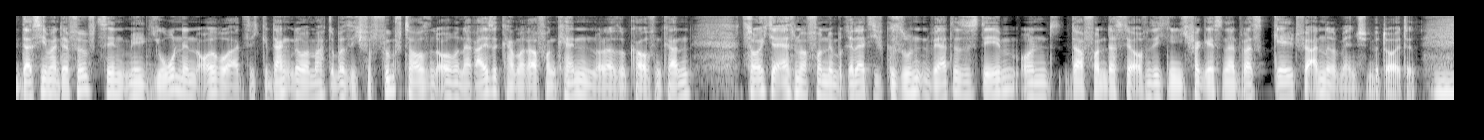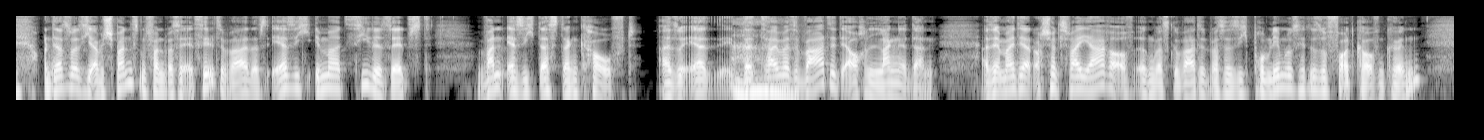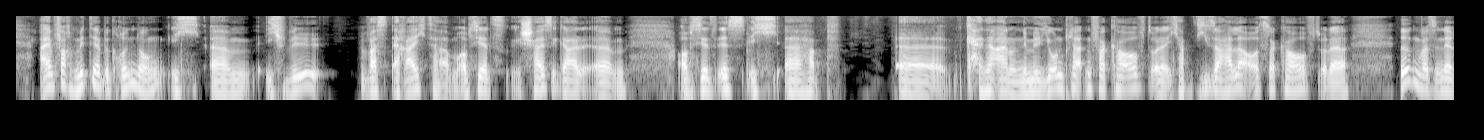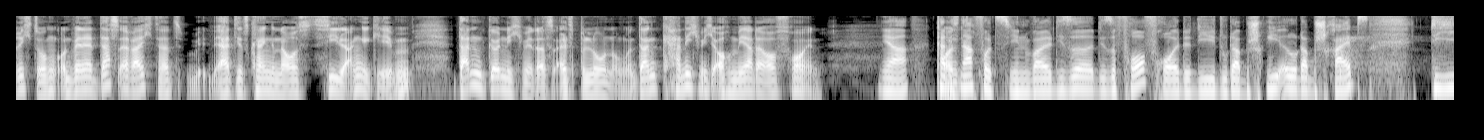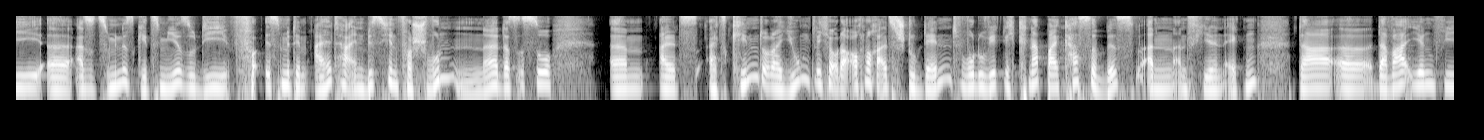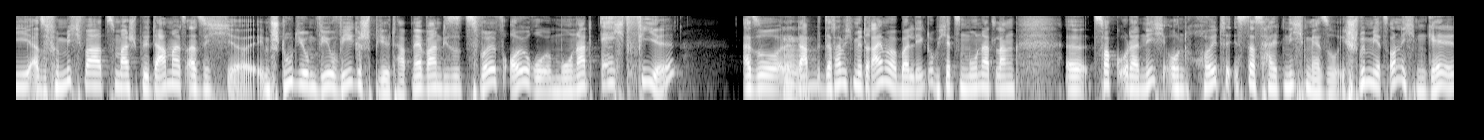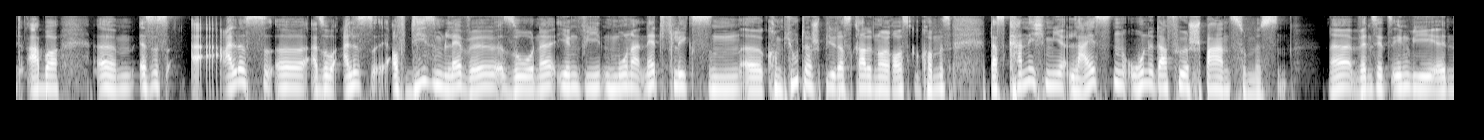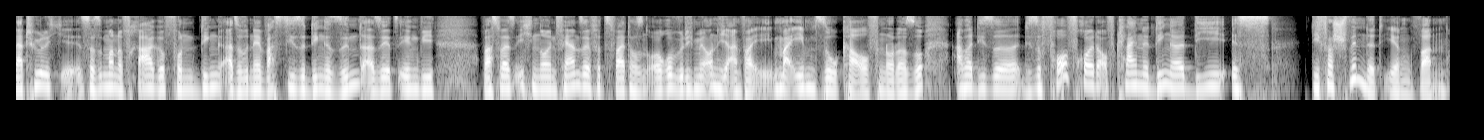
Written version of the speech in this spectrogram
dass jemand, der 15 Millionen Euro hat, sich Gedanken darüber macht, ob er sich für 5000 Euro eine Reisekamera von Canon oder so kaufen kann, zeugt ja erstmal von einem relativ gesunden Wertesystem und davon, dass der offensichtlich nicht vergessen hat, was Geld für andere Menschen bedeutet. Mhm. Und das, was ich am spannendsten fand, was er erzählte, war, dass er sich immer Ziele setzt, wann er sich das dann kauft. Also er, ah. teilweise wartet er auch lange dann. Also er meinte, er hat auch schon zwei Jahre auf irgendwas gewartet, was er sich problemlos hätte sofort kaufen können. Einfach mit der Begründung, ich, ähm, ich will was erreicht haben. Ob es jetzt, scheißegal, ähm, ob es jetzt ist, ich äh, habe äh, keine Ahnung, eine Million Platten verkauft oder ich habe diese Halle ausverkauft oder irgendwas in der Richtung. Und wenn er das erreicht hat, er hat jetzt kein genaues Ziel angegeben, dann gönne ich mir das als Belohnung und dann kann ich mich auch mehr darauf freuen. Ja, kann und ich nachvollziehen, weil diese, diese Vorfreude, die du da beschrie oder beschreibst, die, äh, also zumindest geht es mir so, die ist mit dem Alter ein bisschen verschwunden. Ne? Das ist so, ähm, als, als Kind oder Jugendlicher oder auch noch als Student, wo du wirklich knapp bei Kasse bist an, an vielen Ecken, da, äh, da war irgendwie, also für mich war zum Beispiel damals, als ich äh, im Studium WoW gespielt habe, ne, waren diese 12 Euro im Monat echt viel. Also mhm. da, das habe ich mir dreimal überlegt, ob ich jetzt einen Monat lang äh, zock oder nicht. Und heute ist das halt nicht mehr so. Ich schwimme jetzt auch nicht im Geld, aber ähm, es ist äh, alles, äh, also alles auf diesem Level, so ne, irgendwie einen Monat Netflix, ein äh, Computerspiel, das gerade neu rausgekommen ist, das kann ich mir leisten, ohne dafür sparen zu müssen. Ne, Wenn es jetzt irgendwie, äh, natürlich ist das immer eine Frage von Dingen, also ne, was diese Dinge sind. Also jetzt irgendwie, was weiß ich, einen neuen Fernseher für 2000 Euro würde ich mir auch nicht einfach e-, mal eben so kaufen oder so. Aber diese, diese Vorfreude auf kleine Dinge, die ist, die verschwindet irgendwann.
